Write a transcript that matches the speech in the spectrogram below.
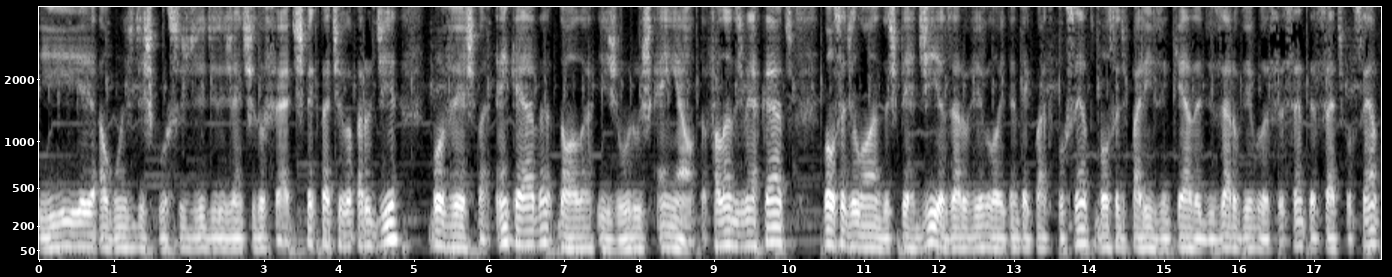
e alguns discursos de dirigentes do Fed. Expectativa para o dia: Bovespa em queda, dólar e juros em alta. Falando de mercados, Bolsa de Londres perdia 0,84%, Bolsa de Paris em queda de 0,67%,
